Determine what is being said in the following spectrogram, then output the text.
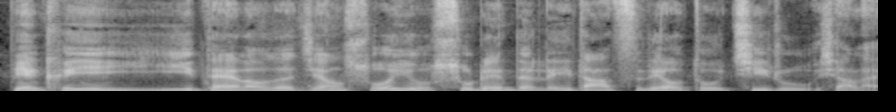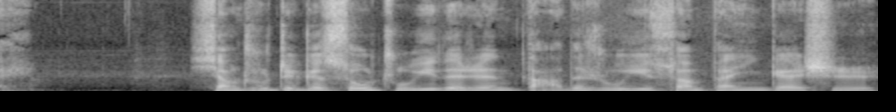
便可以以逸待劳地将所有苏联的雷达资料都记录下来。想出这个馊主意的人打的如意算盘，应该是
